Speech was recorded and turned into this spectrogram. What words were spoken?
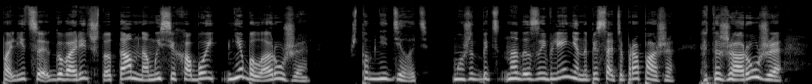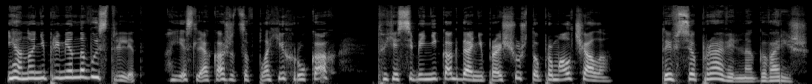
Полиция говорит, что там, на мысе Хобой, не было оружия. Что мне делать? Может быть, надо заявление написать о пропаже? Это же оружие, и оно непременно выстрелит. А если окажется в плохих руках, то я себе никогда не прощу, что промолчала. «Ты все правильно говоришь»,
